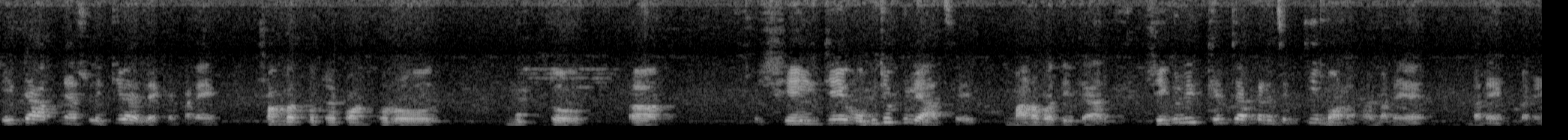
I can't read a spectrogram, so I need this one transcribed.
সেটা আপনি আসলে কীভাবে দেখেন? মানে সংবাদপত্রের কণ্ঠরোধ মুক্ত সেই যে অভিযোগগুলি আছে মানবাধিকার সেগুলির ক্ষেত্রে আপনার কাছে কি মনে হয়? মানে মানে মানে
